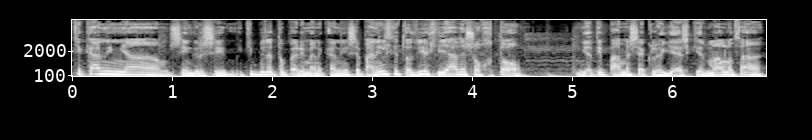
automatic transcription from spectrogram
και κάνει μια σύγκριση εκεί που δεν το περίμενε κανείς. Επανήλθε το 2008. Γιατί πάμε σε εκλογές και μάλλον θα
